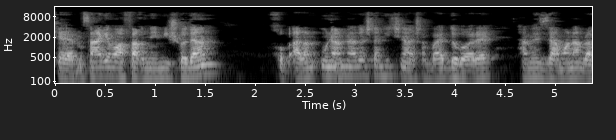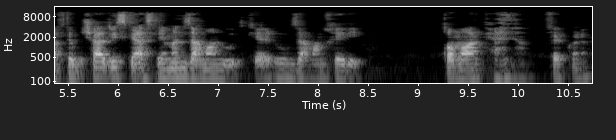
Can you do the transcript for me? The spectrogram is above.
که مثلا اگه موفق نمی‌شدم خب الان اونم نداشتم هیچی نداشتم. باید دوباره همه زمانم رفته بود. شاید ریسک اصلی من زمان بود که رو زمان خیلی قمار کردم فکر کنم.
